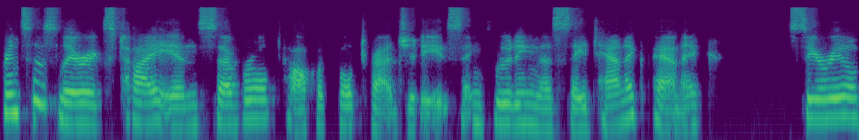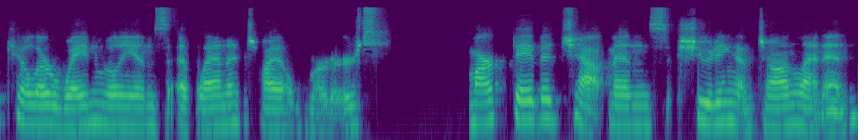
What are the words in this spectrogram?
Prince's lyrics tie in several topical tragedies, including the Satanic Panic, serial killer Wayne Williams' Atlanta child murders, Mark David Chapman's shooting of John Lennon,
